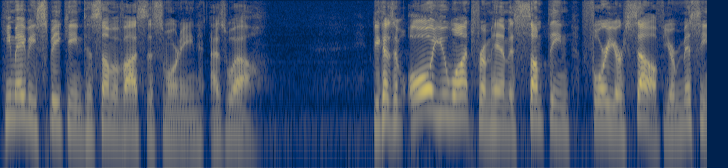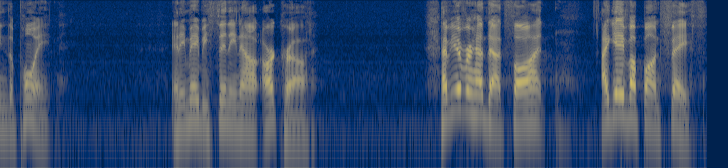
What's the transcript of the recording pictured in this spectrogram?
He may be speaking to some of us this morning as well. Because if all you want from him is something for yourself, you're missing the point. And he may be thinning out our crowd. Have you ever had that thought? I gave up on faith.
